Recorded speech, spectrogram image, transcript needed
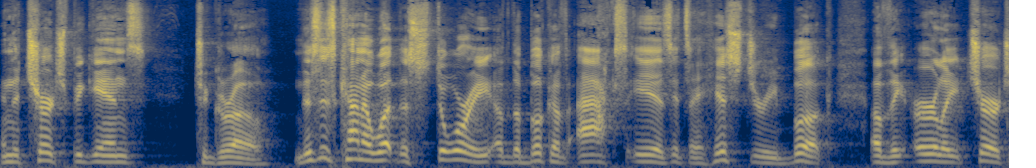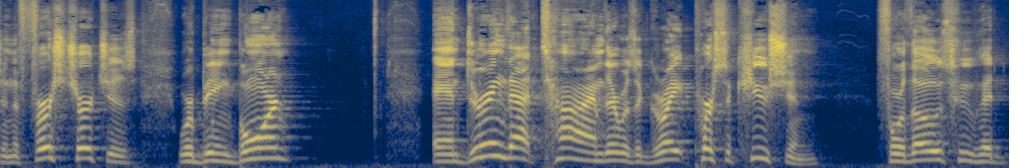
and the church begins to grow. This is kind of what the story of the book of Acts is. It's a history book of the early church. And the first churches were being born. And during that time, there was a great persecution for those who had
